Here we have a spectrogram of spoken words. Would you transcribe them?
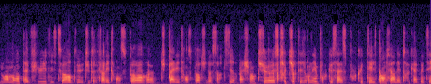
maintenant, t'as plus l'histoire de tu dois faire les transports, euh, tu as les transports, tu dois sortir, machin. Tu structures tes journées pour que ça, pour que t'aies le temps de faire des trucs à côté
